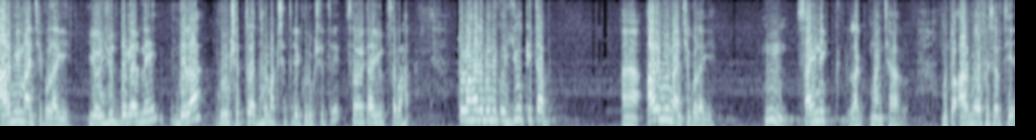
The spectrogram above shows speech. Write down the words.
आर्मी मान्छेको लागि। यो युद्ध गर्ने बेला कुरुक्षेत्र धर्मक्षेत्री कुरुक्षेत्री संहिता युद्ध सभा। त उहाँले भनेको यो किताब आर्मी मान्छेको लागि। हुँ सैनिक मान्छे म त आर्मी अफिसर थिएँ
